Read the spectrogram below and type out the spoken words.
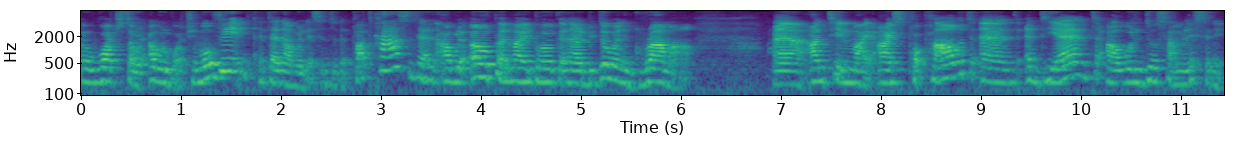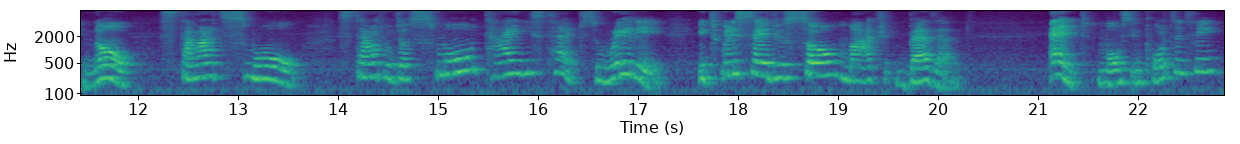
uh, watch. Sorry, I will watch a movie, and then I will listen to the podcast. Then I will open my book, and I'll be doing grammar uh, until my eyes pop out. And at the end, I will do some listening. No, start small. Start with those small, tiny steps. Really, it will save you so much better. And most importantly,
